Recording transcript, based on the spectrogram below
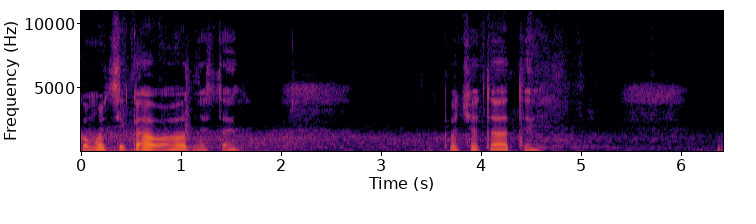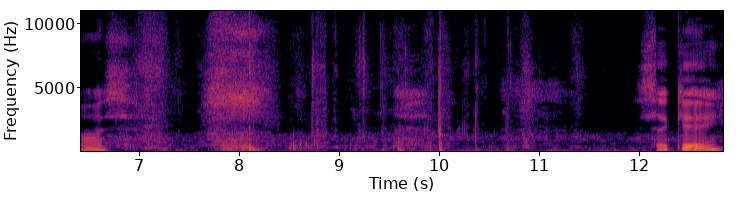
Кому цікаво, годнесте почитати. Ось. Всякий.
